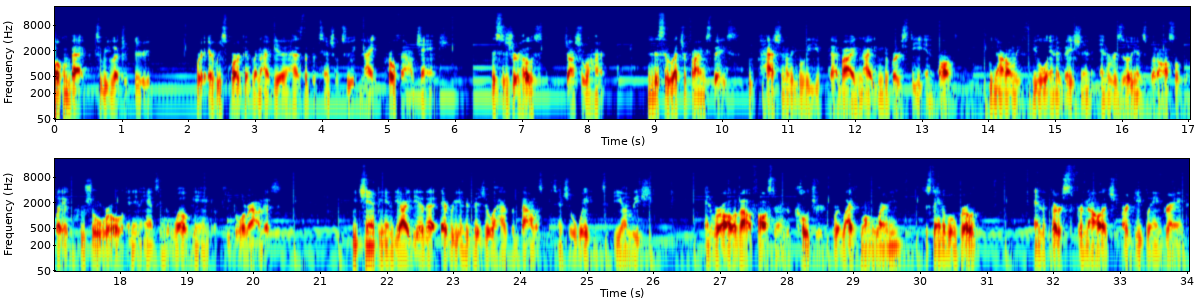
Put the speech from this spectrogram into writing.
Welcome back to Electric Theory, where every spark of an idea has the potential to ignite profound change. This is your host, Joshua Hunt. In this electrifying space, we passionately believe that by igniting diversity in thought, we not only fuel innovation and resilience, but also play a crucial role in enhancing the well being of people around us. We champion the idea that every individual has the boundless potential waiting to be unleashed. And we're all about fostering a culture where lifelong learning, sustainable growth, and the thirst for knowledge are deeply ingrained.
